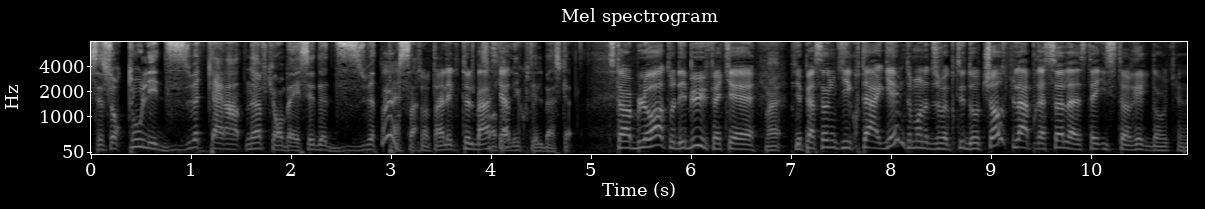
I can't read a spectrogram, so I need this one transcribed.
c'est surtout les 18-49 qui ont baissé de 18 Ils sont allés écouter le Ils sont basket. allés écouter le basket. C'était un blowout au début. Fait que Ouais. y a personne qui écoutait la game. Tout le monde a dit je vais écouter d'autres choses. Puis là, après ça, c'était historique. Donc. euh.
